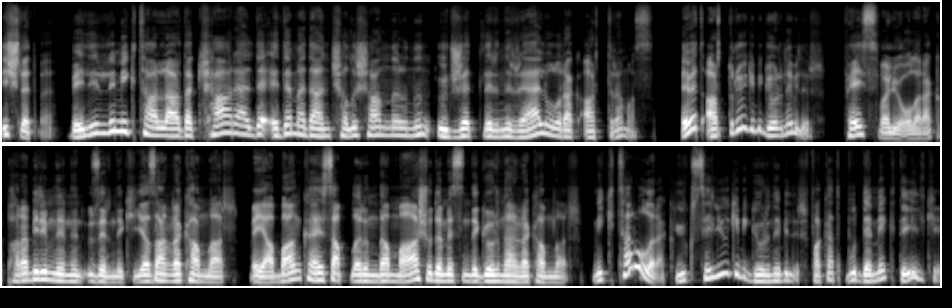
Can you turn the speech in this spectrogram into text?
işletme belirli miktarlarda kar elde edemeden çalışanlarının ücretlerini reel olarak arttıramaz. Evet arttırıyor gibi görünebilir. Face value olarak para birimlerinin üzerindeki yazan rakamlar veya banka hesaplarında maaş ödemesinde görünen rakamlar miktar olarak yükseliyor gibi görünebilir. Fakat bu demek değil ki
